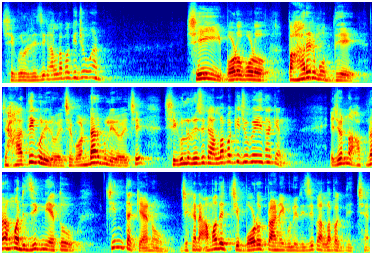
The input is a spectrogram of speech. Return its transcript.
সেগুলো রিজিক আল্লাপাকে যোগান সেই বড় বড় পাহাড়ের মধ্যে যে হাতিগুলি রয়েছে, গন্ডারগুলি রয়েছে, সেগুলো রিজিক আল্লাপাকে যোগাই থাকেন? এজন্য আপনার আমার রিজিক নিয়ে এত চিন্তা কেন? যেখানে আমাদের চেয়ে বড় প্রাণীগুলি রিজিক আল্লাপাক দিচ্ছেন,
